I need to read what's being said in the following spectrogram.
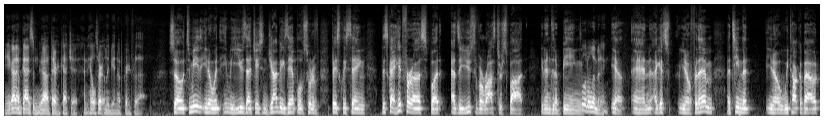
You got to have guys who can go out there and catch it, and he'll certainly be an upgrade for that. So to me, you know, when when he used that Jason Giambi example of sort of basically saying this guy hit for us, but as a use of a roster spot, it ended up being It's a little limiting. yeah. And I guess you know, for them, a team that you know we talk about.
